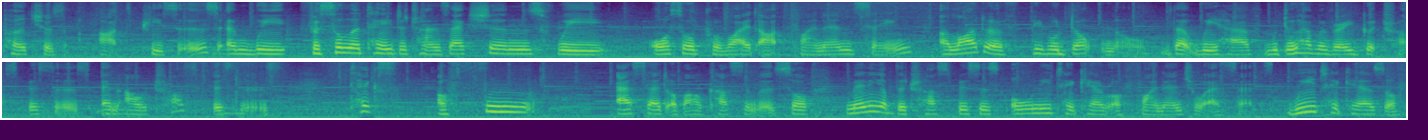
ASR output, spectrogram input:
purchase art pieces and we facilitate the transactions, we also provide art financing. A lot of people don't know that we have, we do have a very good trust business and our trust business takes a full asset of our customers. So many of the trust business only take care of financial assets. We take care of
